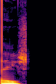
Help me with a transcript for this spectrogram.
nation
